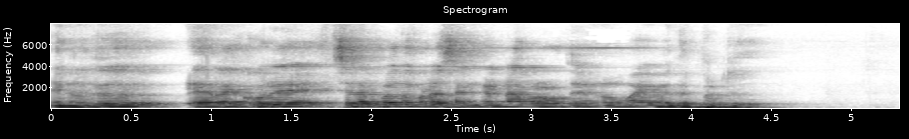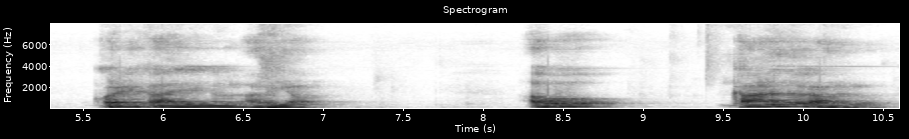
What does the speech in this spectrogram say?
നിങ്ങൾക്ക് ഏറെക്കുറെ ചിലപ്പോൾ നമ്മുടെ സംഘടനാ പ്രവർത്തനങ്ങളുമായി ബന്ധപ്പെട്ട് കുറെ കാര്യങ്ങൾ അറിയാം. അപ്പോൾ കാണുന്നവരാണല്ലോ.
